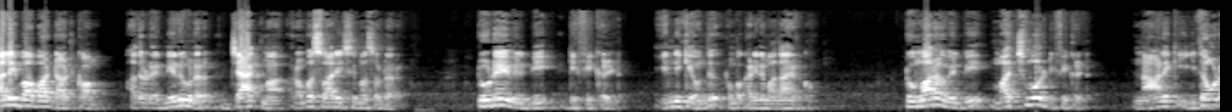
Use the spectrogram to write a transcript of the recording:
அலிபாபா டாட் காம் அதனுடைய நிறுவனர் ஜாக்மா ரொம்ப சுவாரஸ்யமாக சொல்கிறார் டுடே வில் பி டிஃபிகல்ட் இன்னைக்கு வந்து ரொம்ப கடினமாக தான் இருக்கும். Tomorrow will be much more difficult நாளைக்கு இதோட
